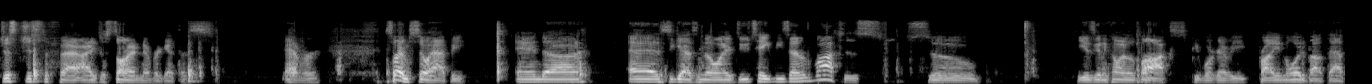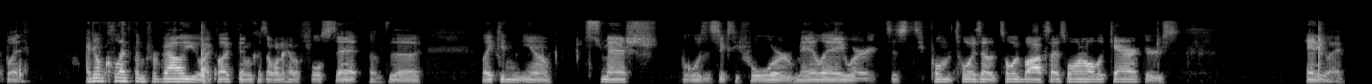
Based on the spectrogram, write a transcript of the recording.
Just, just the fact, I just thought I'd never get this. Ever. So I'm so happy. And, uh, as you guys know, I do take these out of the boxes. So, he is going to come out of the box. People are going to be probably annoyed about that, but I don't collect them for value. I collect them because I want to have a full set of the, like in, you know, Smash, what was it, 64 or Melee, where it's just pulling the toys out of the toy box. I just want all the characters. Anyway,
